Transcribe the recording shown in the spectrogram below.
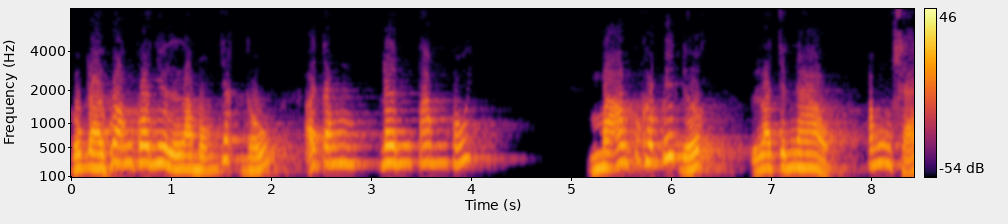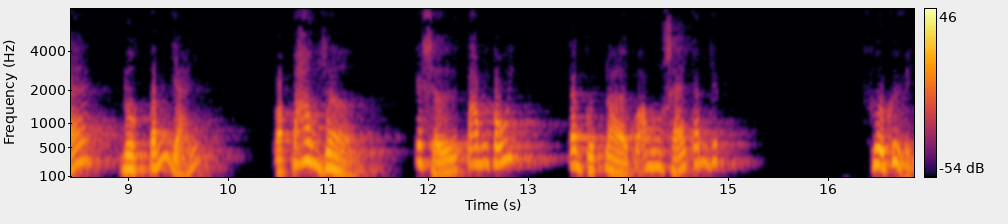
Cuộc đời của ông coi như là một giấc ngủ ở trong đêm tăm tối. Mà ông cũng không biết được là chừng nào ông sẽ được tỉnh dậy và bao giờ cái sự tăm tối trong cuộc đời của ông sẽ chấm dứt. Thưa quý vị,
